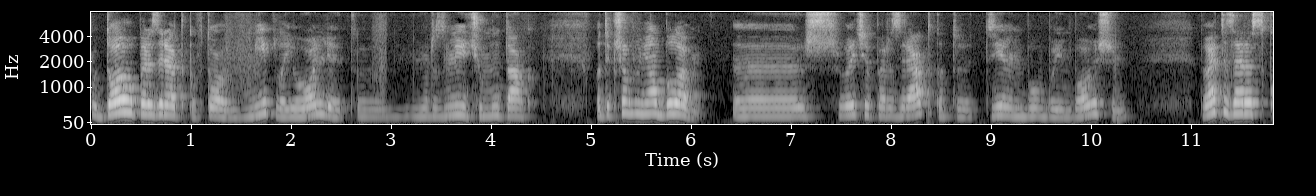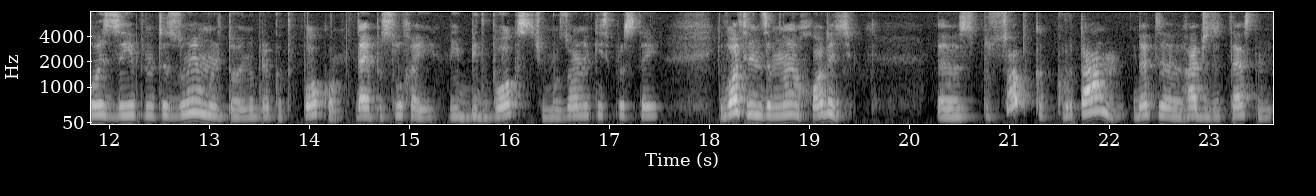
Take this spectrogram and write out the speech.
Довга перезарядка в того в Міпла і Оллі, то не розумію, чому так. От якщо б в нього була е, швидша перезарядка, то тоді він був би імбовішим. Давайте зараз когось загіпнотизуємо ультою, наприклад, Поко. Дай послухай мій бітбокс чи музон якийсь простий. І от він за мною ходить. Е, способка крута. Давайте гаджети тестом.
